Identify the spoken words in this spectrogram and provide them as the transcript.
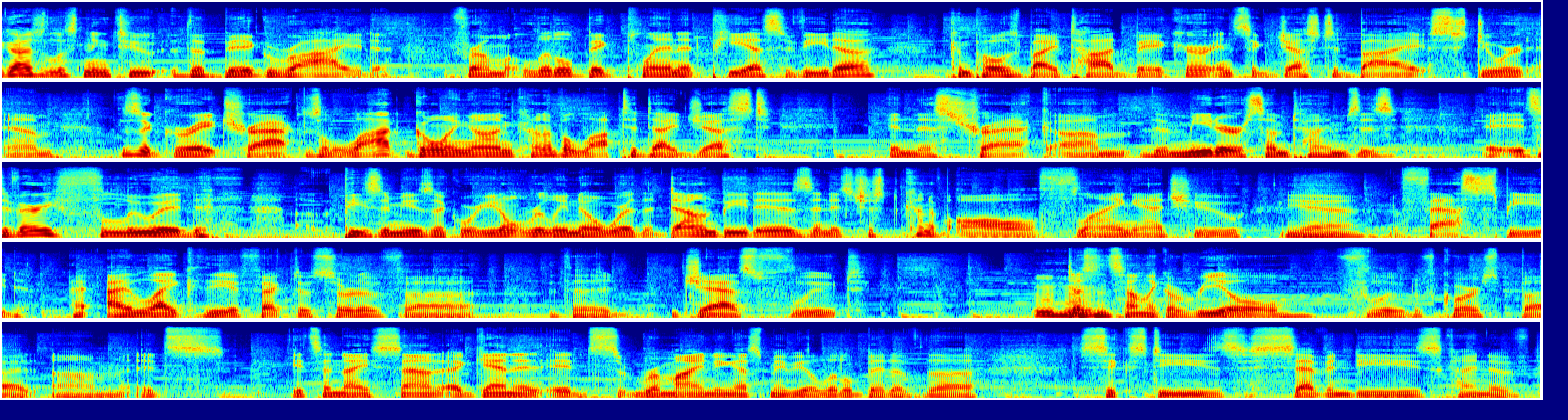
You guys are listening to The Big Ride from Little Big Planet PS Vita, composed by Todd Baker and suggested by Stuart M. This is a great track. There's a lot going on, kind of a lot to digest in this track. Um, the meter sometimes is it's a very fluid piece of music where you don't really know where the downbeat is, and it's just kind of all flying at you Yeah. at a fast speed. I, I like the effect of sort of uh, the jazz flute. Mhm. Doesn't sound like a real flute, of course, but um, it's it's a nice sound. Again, it, it's reminding us maybe a little bit of the '60s, '70s kind of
